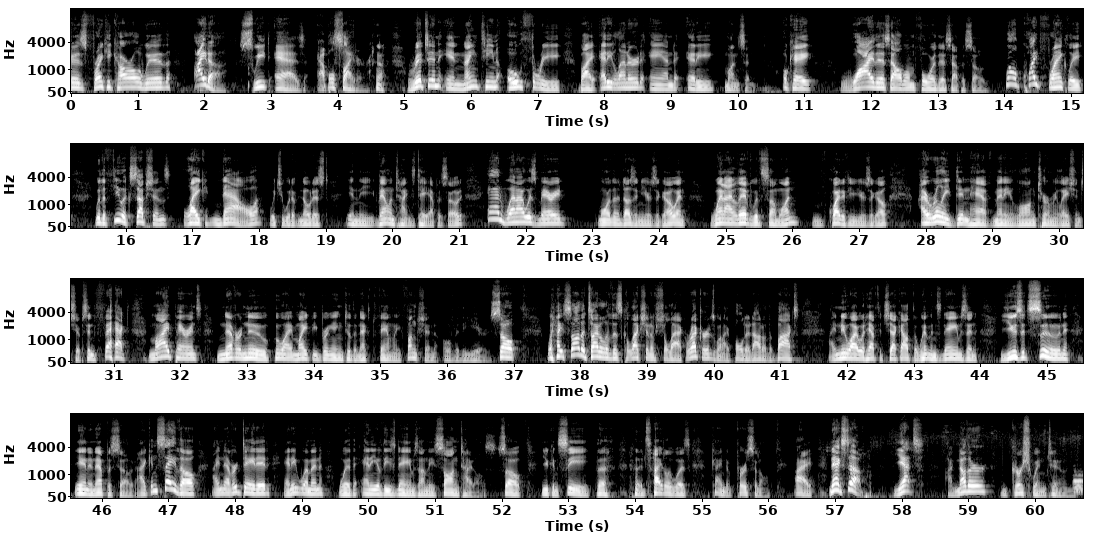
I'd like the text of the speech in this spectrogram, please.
is Frankie Carle with Ida, Sweet as Apple Cider, written in 1903 by Eddie Leonard and Eddie Munson. Okay, why this album for this episode? Well, quite frankly, with a few exceptions, like Now, which you would have noticed in the Valentine's Day episode, and When I Was Married more than a dozen years ago, and When I Lived with Someone quite a few years ago, I really didn't have many long term relationships. In fact, my parents never knew who I might be bringing to the next family function over the years. So, when I saw the title of this collection of shellac records when I pulled it out of the box, I knew I would have to check out the women's names and use it soon in an episode. I can say, though, I never dated any women with any of these names on these song titles. So you can see the, the title was kind of personal. All right, next up, yet another Gershwin tune.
